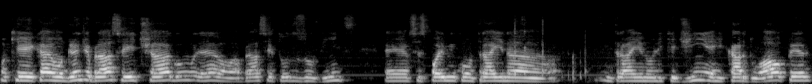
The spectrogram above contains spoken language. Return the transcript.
Ok, Caio, um grande abraço aí, Thiago. É, um abraço aí a todos os ouvintes. É, vocês podem me encontrar aí na. entrar aí no LinkedIn, é Ricardo Alper.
